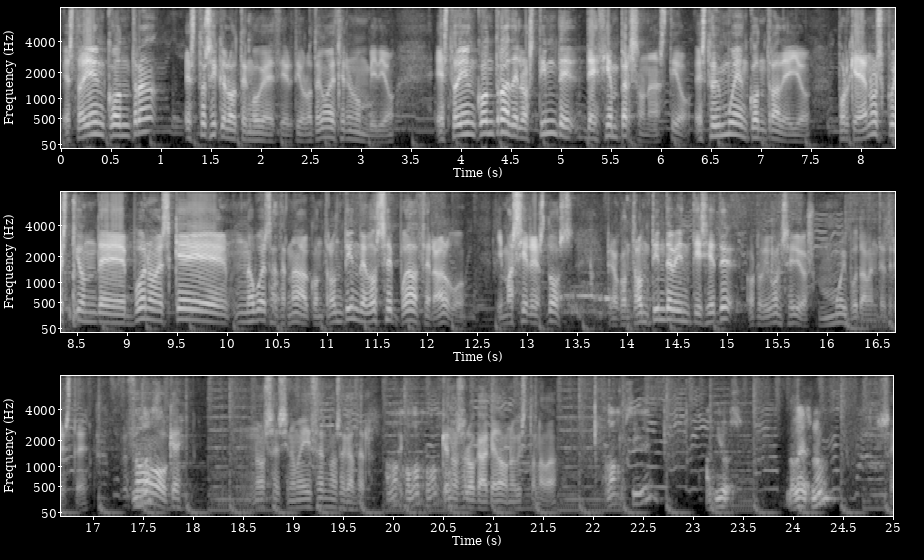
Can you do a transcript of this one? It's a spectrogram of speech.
Estoy en contra. Esto sí que lo tengo que decir, tío. Lo tengo que decir en un vídeo. Estoy en contra de los teams de, de 100 personas, tío. Estoy muy en contra de ello. Porque ya no es cuestión de. Bueno, es que no puedes hacer nada. Contra un team de 2 se puede hacer algo. Y más si eres 2. Pero contra un team de 27, os lo digo en serio, es muy putamente triste. ¿Empezó o qué? No sé, si no me dices, no sé qué hacer. Abajo, abajo, abajo. Que no sé lo que ha quedado, no he visto nada. Abajo, sigue. Adiós. ¿Lo ves, no? Sí.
